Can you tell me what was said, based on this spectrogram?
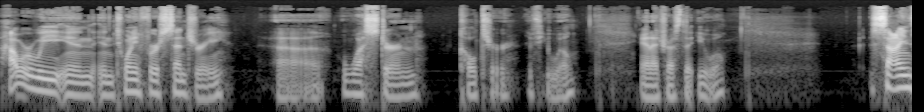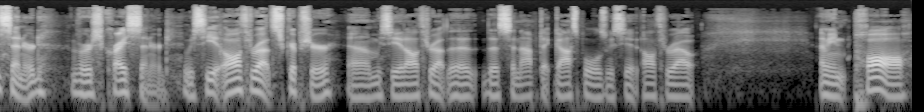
how are we in in 21st century uh, Western culture, if you will, and I trust that you will. Sign centered versus Christ centered. We see it all throughout Scripture. Um, we see it all throughout the the Synoptic Gospels. We see it all throughout. I mean, Paul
